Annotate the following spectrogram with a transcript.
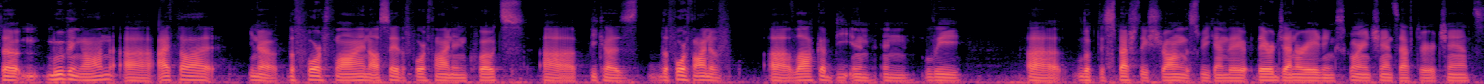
so moving on, uh, I thought you know the fourth line. I'll say the fourth line in quotes uh, because the fourth line of uh, Laka, Beaton, and Lee uh, looked especially strong this weekend. They they were generating scoring chance after chance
